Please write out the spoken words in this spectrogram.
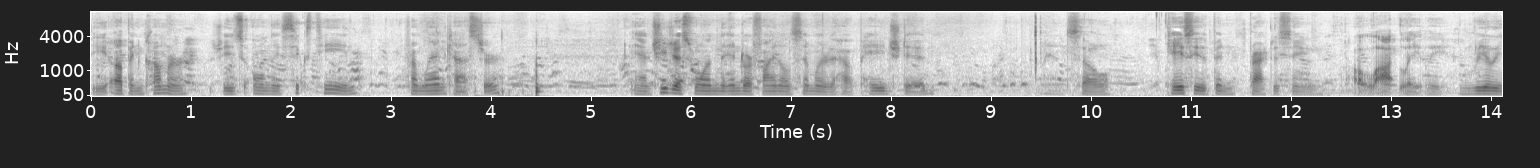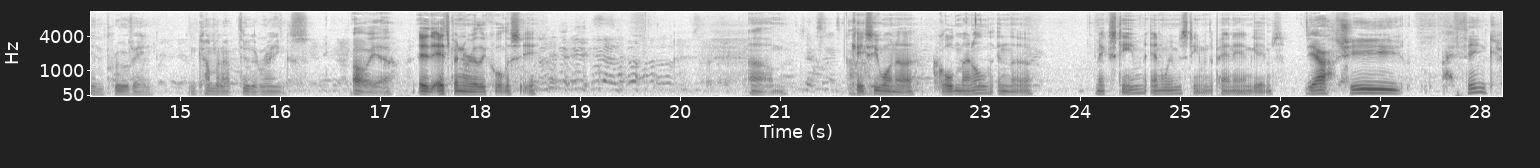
the up and comer. She's only 16 from Lancaster, and she just won the indoor finals similar to how Paige did. And so Casey has been practicing a lot lately, really improving and coming up through the ranks. Oh yeah, it, it's been really cool to see. Um, Casey won a gold medal in the mixed team and women's team in the Pan Am Games. Yeah, she, I think,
